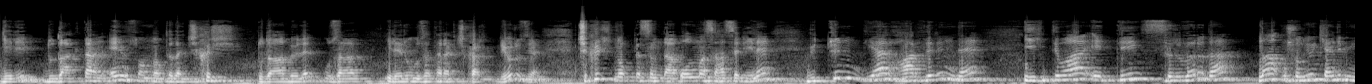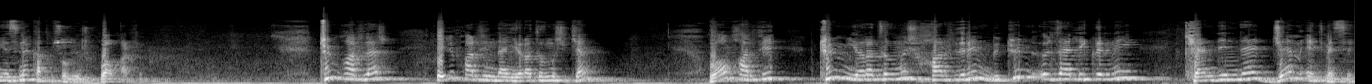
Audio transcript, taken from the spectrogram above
gelip dudaktan en son noktada çıkış dudağı böyle uzağa ileri uzatarak çıkar diyoruz ya. Çıkış noktasında olması hasebiyle bütün diğer harflerin de ihtiva ettiği sırları da ne yapmış oluyor? Kendi bünyesine katmış oluyor. Vav harfi. Tüm harfler elif harfinden yaratılmış iken vav harfi tüm yaratılmış harflerin bütün özelliklerini kendinde cem etmesi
